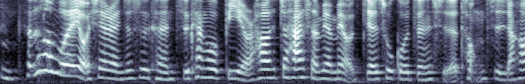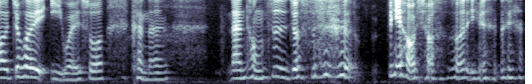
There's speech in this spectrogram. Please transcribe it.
嗯，可是会不会有些人就是可能只看过 BL，然后就他身边没有接触过真实的同志，然后就会以为说可能男同志就是 BL 小说里面那样。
